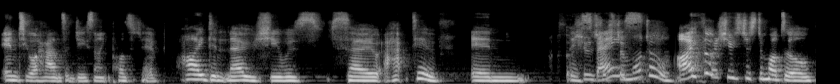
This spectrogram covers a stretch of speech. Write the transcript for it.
into your hands and do something positive. I didn't know she was so active in this she was space. just a model. I thought she was just a model,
